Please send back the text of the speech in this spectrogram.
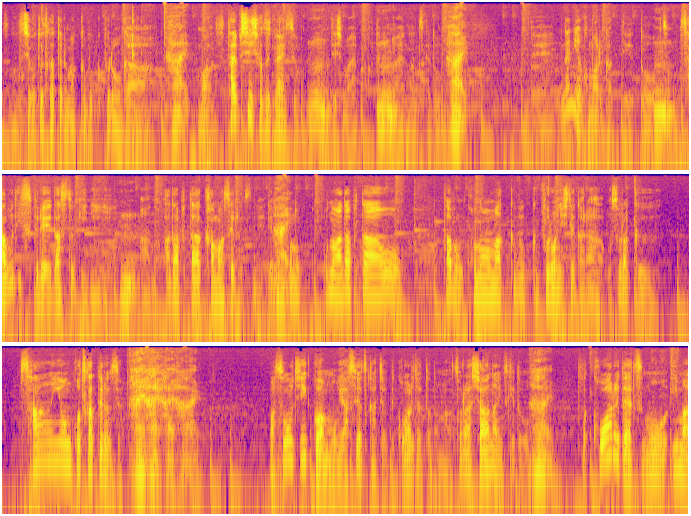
その仕事で使ってる MacBook Pro が、はいまあ、タイプ C しかついてないんですよ。言っうんてしまえば当たり前なんですけど。で、はい何が困るかっていうと、うん。そのサブディスプレイ出すときに、うん。あのアダプターかませるんですね。で、僕はい。このこのアダプターを多分この MacBook Pro にしてからおそらく3、4個使ってるんですよ。はいはいはいはい。まあ、そのうち1個はもう安いやつ買っちゃって壊れちゃったのは、まあ、それはしゃあないんですけど、はい。ただ壊れたやつも今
